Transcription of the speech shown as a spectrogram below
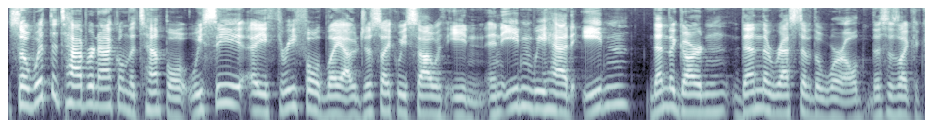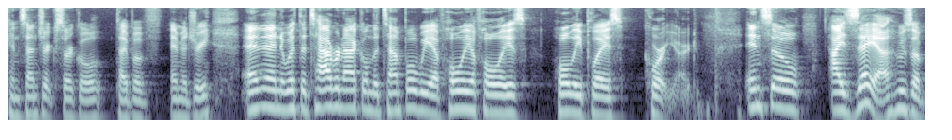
So, with the tabernacle and the temple, we see a threefold layout, just like we saw with Eden. In Eden, we had Eden, then the garden, then the rest of the world. This is like a concentric circle type of imagery. And then with the tabernacle and the temple, we have Holy of Holies, Holy Place, Courtyard. And so Isaiah, who's a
